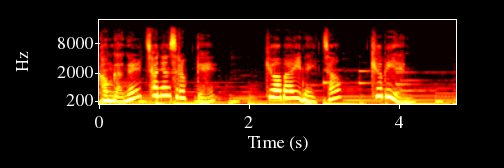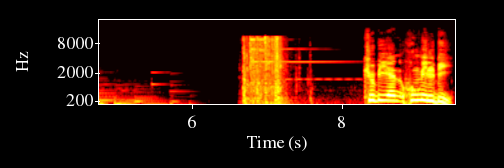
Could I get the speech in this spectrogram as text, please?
건강을 천연스럽게 큐어바이 네이처 큐비엔 큐비엔 홍밀비.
